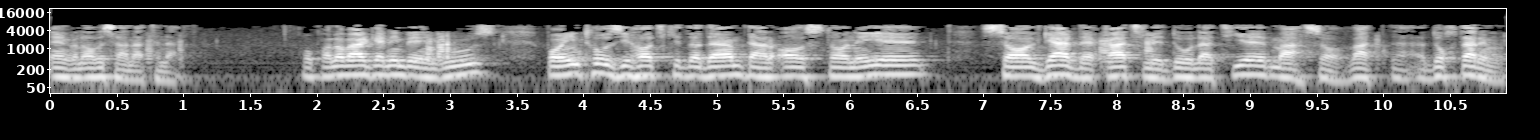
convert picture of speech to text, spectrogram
انقلاب صنعت نفت. خب حالا برگردیم به امروز. با این توضیحاتی که دادم در آستانه سالگرد قتل دولتی محسا و دخترمون.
